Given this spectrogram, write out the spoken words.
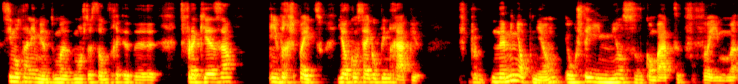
simultaneamente uma demonstração de, de, de fraqueza e de respeito, e ele consegue o pino rápido. Na minha opinião, eu gostei imenso do combate, foi uma,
